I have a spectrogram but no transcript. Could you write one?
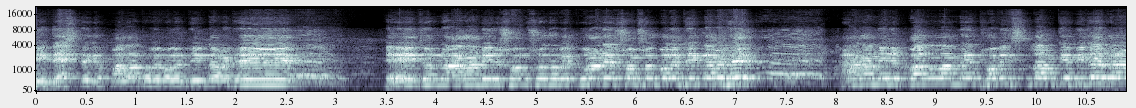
এই দেশ থেকে পালাতে হবে বলেন, ঠিক না ঠিক এই জন্য আগামীর সংসদ হবে কোরআনের সংসদ বলেন ঠিক না ঠিক আগামীর পার্লামেন্ট হবে ইসলামকে বিজয় করা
